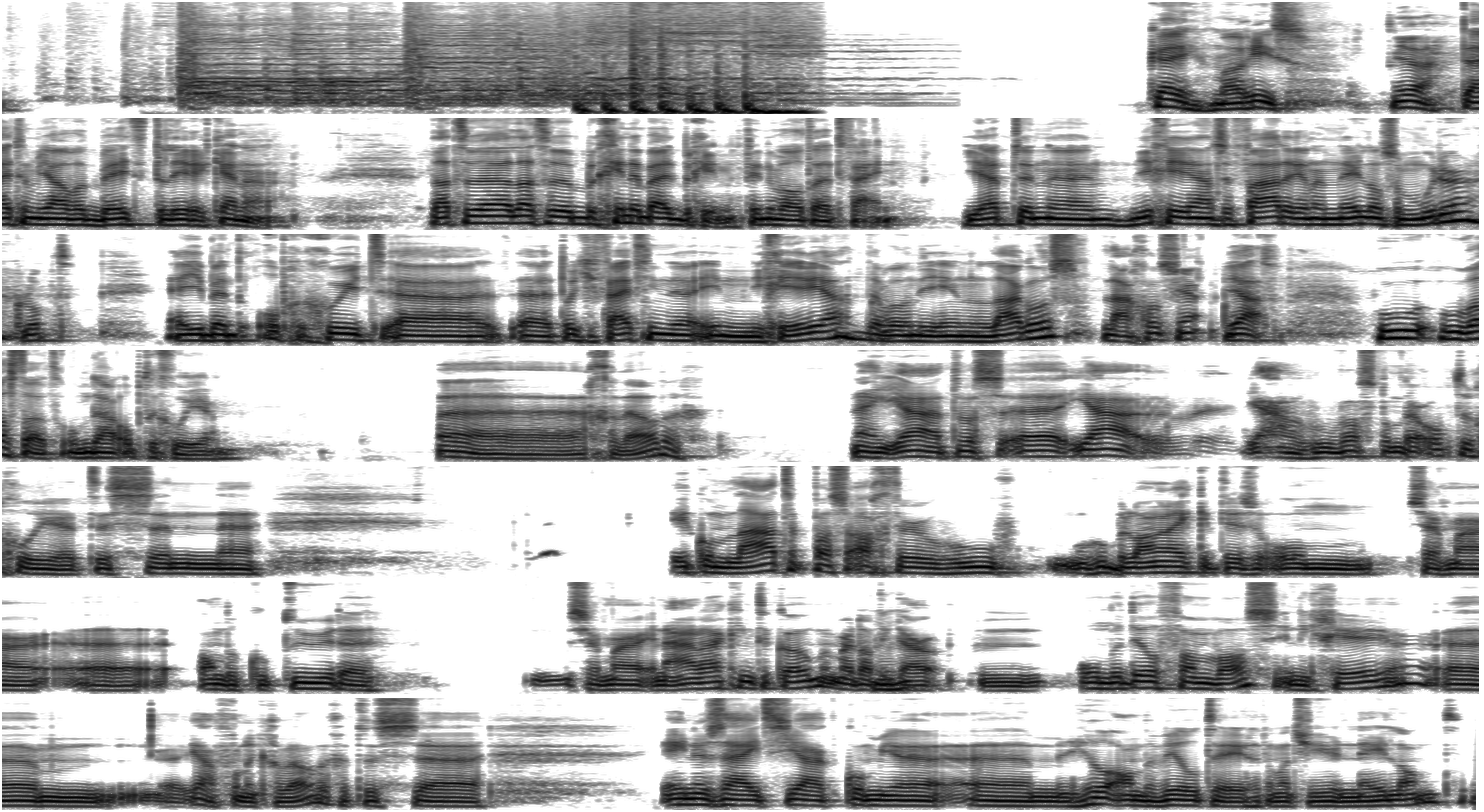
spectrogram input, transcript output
Oké, Maurice. Ja. Tijd om jou wat beter te leren kennen. Laten we, laten we beginnen bij het begin. Vinden we altijd fijn. Je hebt een eh, Nigeriaanse vader en een Nederlandse moeder. Klopt. En je bent opgegroeid eh, eh, tot je vijftiende in Nigeria. Daar woonde je in Lagos. Lagos, ja. Ja. Hoe, hoe was dat om daar op te groeien? Eh, geweldig. Nee, ja, het was, eh, ja, ja, hoe was het om daar op te groeien? Het is een, eh, ik kom later pas achter hoe, hoe belangrijk het is om, zeg maar, andere culturen, zeg maar, in aanraking te komen. Maar dat ik Mhm. daar mm, onderdeel van was in Nigeria, ehm, eh, ja, vond ik geweldig. Het is, enerzijds, ja, kom je ehm, een heel ander wereld tegen dan wat je hier in Nederland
